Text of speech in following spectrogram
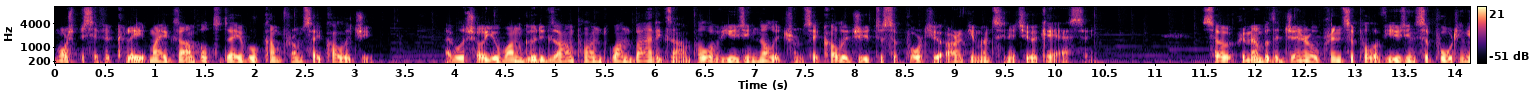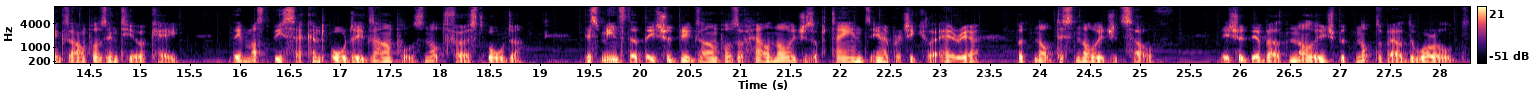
More specifically, my example today will come from psychology. I will show you one good example and one bad example of using knowledge from psychology to support your arguments in a TOK essay. So, remember the general principle of using supporting examples in TOK. They must be second order examples, not first order. This means that they should be examples of how knowledge is obtained in a particular area, but not this knowledge itself. They should be about knowledge, but not about the world.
